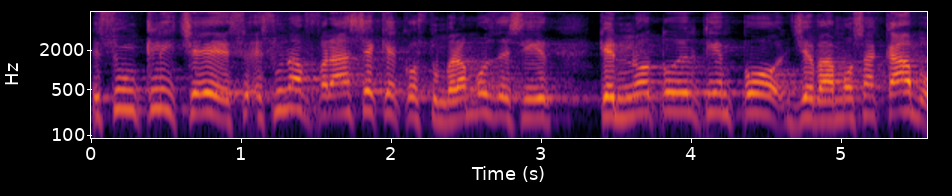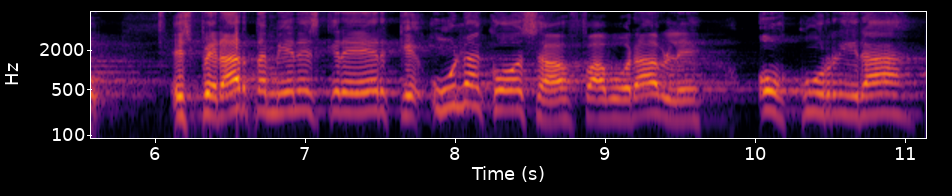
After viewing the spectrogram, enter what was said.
es un cliché, es, es una frase que acostumbramos decir que no todo el tiempo llevamos a cabo. Esperar también es creer que una cosa favorable ocurrirá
